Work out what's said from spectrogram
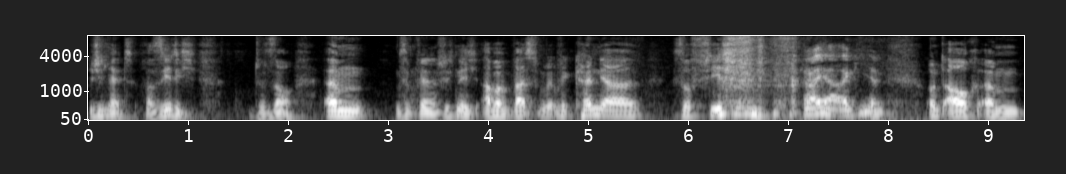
Gillette, rasier dich, du Sau. Ähm, sind wir natürlich nicht. Aber weißt du, wir- können ja so viel freier agieren. Und auch, ähm,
